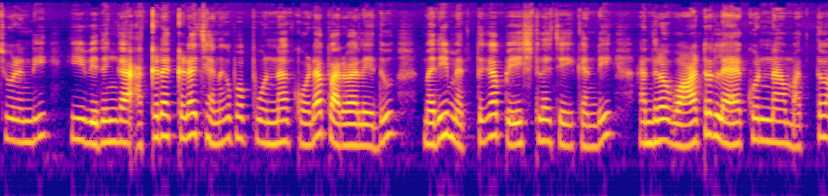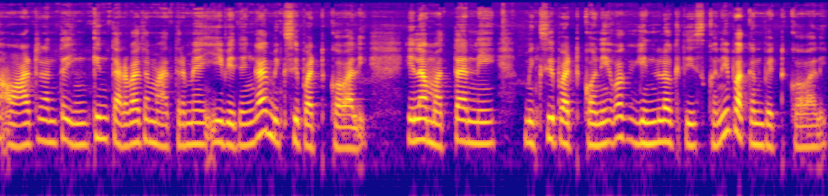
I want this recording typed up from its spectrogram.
చూడండి ఈ విధంగా అక్కడక్కడ శనగపప్పు ఉన్నా కూడా పర్వాలేదు. మరీ మెత్తగా పేస్ట్లా చేయకండి. అందులో వాటర్ లేకుండా మొత్తం వాటర్ అంతా ఇంకిన తర్వాత మాత్రమే ఈ విధంగా మిక్సీ పట్టుకోవాలి. ఇలా మొత్తాన్ని మిక్సీ పట్టుకొని ఒక గిన్నెలోకి తీసుకొని పక్కన పెట్టుకోవాలి.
